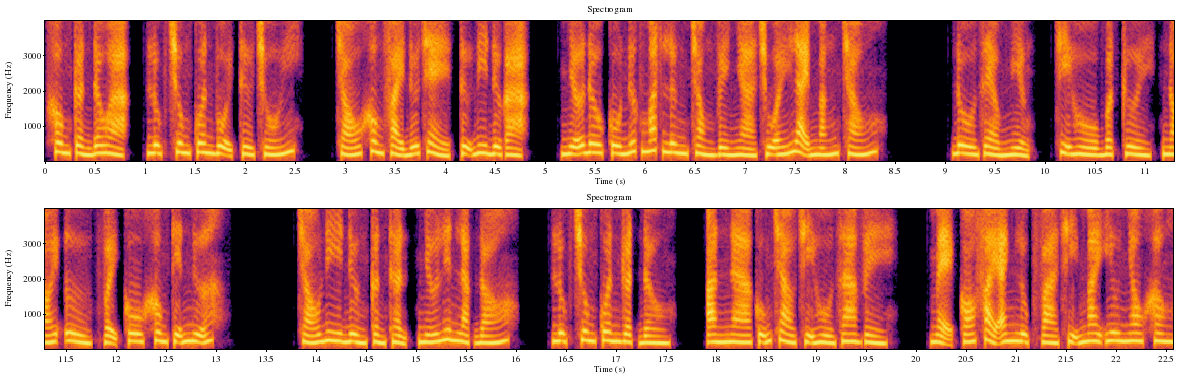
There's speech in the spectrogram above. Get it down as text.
Không cần đâu ạ, Lục Trung Quân vội từ chối. Cháu không phải đứa trẻ, tự đi được ạ. Nhỡ đâu cô nước mắt lưng tròng về nhà chú ấy lại mắng cháu. Đồ dẻo miệng, Chị Hồ bật cười, nói ừ, vậy cô không tiễn nữa. Cháu đi đường cẩn thận, nhớ liên lạc đó. Lục Trung Quân gật đầu. Anna cũng chào chị Hồ ra về. Mẹ có phải anh Lục và chị Mai yêu nhau không?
